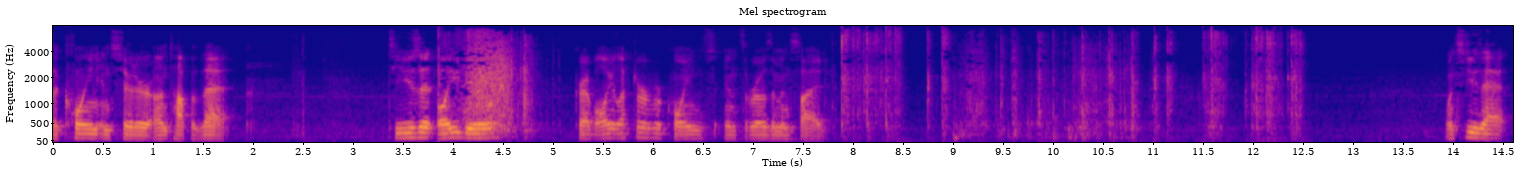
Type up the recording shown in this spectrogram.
the coin inserter on top of that. To use it, all you do, grab all your leftover coins and throw them inside. Once you do that,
